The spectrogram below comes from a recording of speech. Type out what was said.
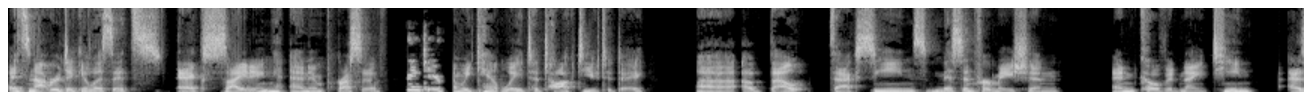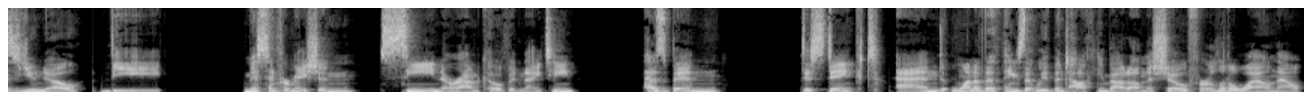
It's not ridiculous, it's exciting and impressive. Thank you. And we can't wait to talk to you today uh, about vaccines, misinformation, and COVID 19. As you know, the misinformation scene around COVID 19 has been distinct. And one of the things that we've been talking about on the show for a little while now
